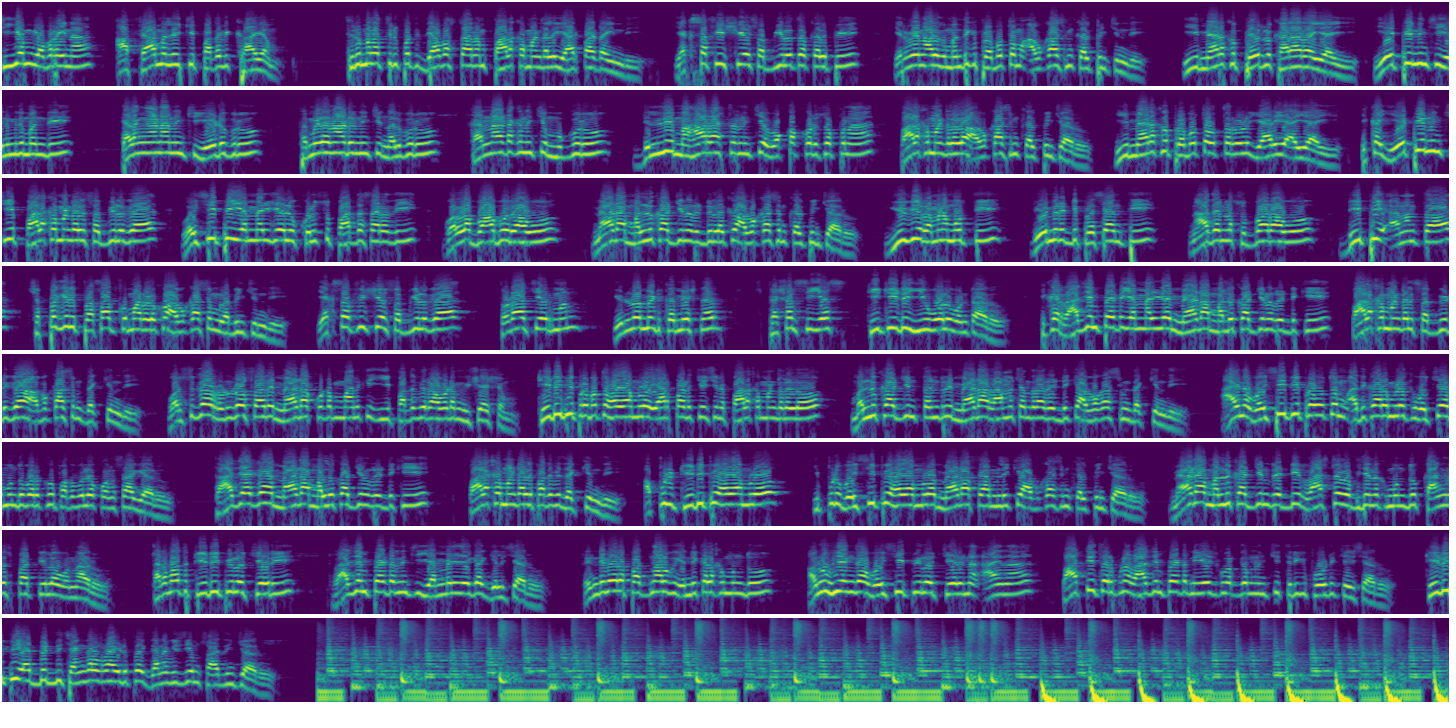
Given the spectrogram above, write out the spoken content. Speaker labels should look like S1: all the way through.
S1: CM ఎవరైనా ఆ ఫ్యామిలీకి పదవి ఖాయం. తిరుమల తిరుపతి దేవస్థానం పాలక మండలి ఏర్పాటైంది. ఎక్సఫీషియో సభ్యులతో కలిపి ఇరవై నాలుగు మందికి ప్రభుత్వం అవకాశం కల్పించింది. ఈ మేరకు పేర్లు ఖరారయ్యాయి. ఏపీ నుంచి ఎనిమిది మంది తెలంగాణ నుంచి ఏడుగురు తమిళనాడు నుంచి నలుగురు కర్ణాటక నుంచి ముగ్గురు ఢిల్లీ మహారాష్ట్ర నుంచి ఒక్కొక్కరు చొప్పున పాలక మండలిలో అవకాశం కల్పించారు. ఈ మేరకు ప్రభుత్వ ఉత్తర్వులు జారీ అయ్యాయి. ఇక ఏపీ నుంచి పాలక మండలి సభ్యులుగా వైసీపీ ఎమ్మెల్యేలు కొలుసు పార్థసారథి గొల్ల బాబురావు మేడ మల్లికార్జున రెడ్డిలకు అవకాశం కల్పించారు. యువి రమణమూర్తి వేమిరెడ్డి ప్రశాంతి నాదెండ్ల సుబ్బారావు డిపి అనంత చెప్పగిరి ప్రసాద్ కుమారులకు అవకాశం లభించింది. ఎక్స్ అఫీషియల్ సభ్యులుగా తొడా chairman endowment commissioner special CS TTD ఈఓలు ఉంటారు. ఇక రాజంపేట ఎమ్మెల్యే మేడ మల్లికార్జున రెడ్డికి పాలక మండలి సభ్యుడిగా అవకాశం దక్కింది. వరుసగా రెండోసారి మేడా కుటుంబానికి ఈ పదవి రావడం విశేషం. టీడీపీ ప్రభుత్వ హయాంలో ఏర్పాటు చేసిన పాలక మండలిలో మల్లికార్జున్ తండ్రి మేడా రామచంద్రారెడ్డికి అవకాశం దక్కింది. ఆయన వైసీపీ ప్రభుత్వం అధికారంలోకి వచ్చే ముందు వరకు పదవిలో కొనసాగారు. తాజాగా మేడా మల్లికార్జున రెడ్డికి పాలక మండలి పదవి దక్కింది. అప్పుడు టీడీపీ హయాంలో ఇప్పుడు వైసీపీ హయాంలో మేడా ఫ్యామిలీకి అవకాశం కల్పించారు. మేడా మల్లికార్జున రెడ్డి రాష్ట్ర విభజనకు ముందు కాంగ్రెస్ పార్టీలో ఉన్నారు. తర్వాత టీడీపీలో చేరి రాజంపేట నుంచి ఎమ్మెల్యేగా గెలిచారు. రెండు వేల పద్నాలుగు ఎన్నికలకు ముందు అనూహ్యంగా వైసీపీలో చేరిన ఆయన పార్టీ తరపున రాజంపేట నియోజకవర్గం నుంచి తిరిగి పోటీ చేశారు. టీడీపీ అభ్యర్థి చెంగల్ రాయుడిపై ఘన విజయం సాధించారు.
